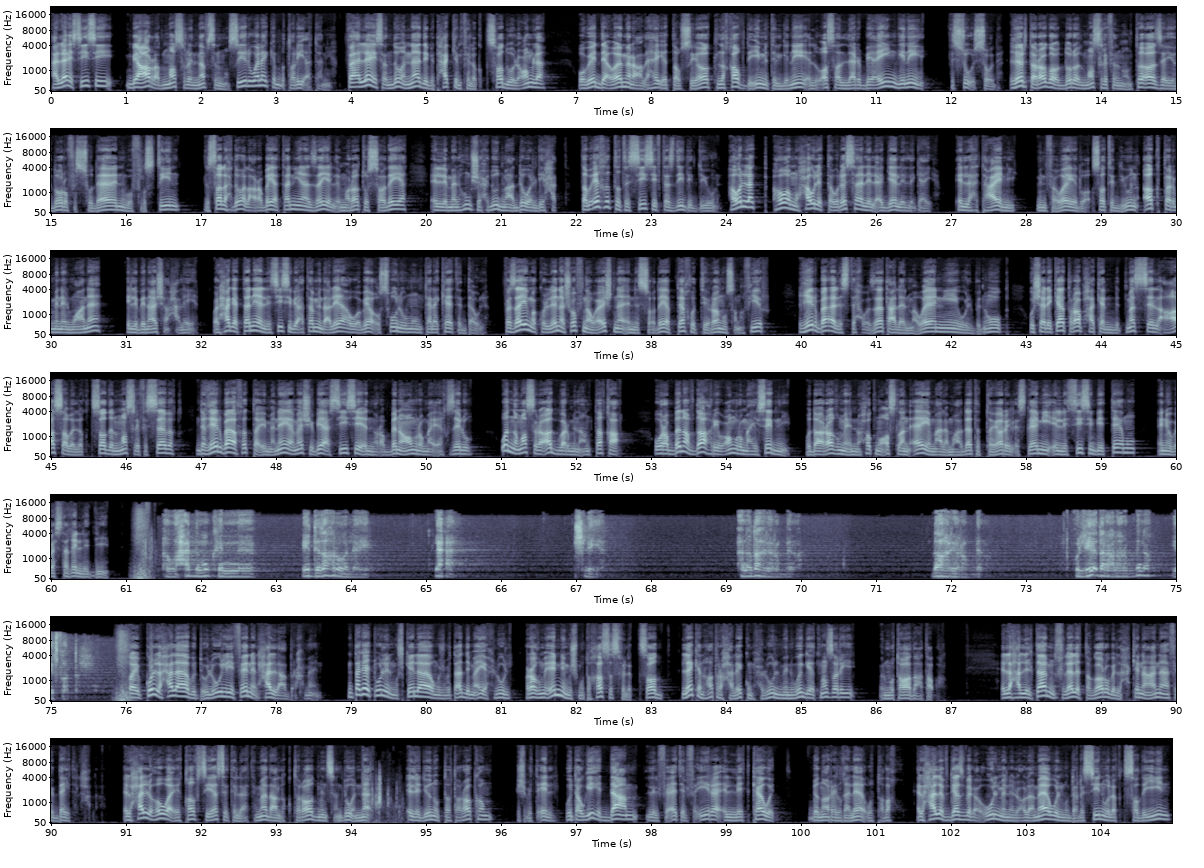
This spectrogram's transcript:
هنلاقي السيسي بيعرض مصر لنفس المصير ولكن بطريقة تانية فهنلاقي صندوق النقد بيتحكم في الاقتصاد والعملة وبيدي أوامر على هيئة توصيات لخفض قيمة الجنيه اللي وصل ل 40 جنيه في السوق السوداء غير تراجع الدور المصري في المنطقة زي دوره في السودان وفلسطين لصالح دول عربية تانية زي الإمارات والسعودية اللي ملهمش حدود مع الدول دي حتى طب إيه خطة السيسي في تسديد الديون؟ هقول لك هو محاولة توريثها للأجيال اللي جاية اللي هتعاني من فوائد وأقساط الديون أكتر من المعاناة اللي بنعيشها حاليا. والحاجة التانية اللي السيسي بيعتمد عليها هو بيع أصول وممتلكات الدولة. فزي ما كلنا شفنا وعشنا إن السعودية بتاخد تيران وصنافير غير بقى الاستحواذات على المواني والبنوك وشركات رابحة كانت بتمثل عصب الاقتصاد المصري في السابق. ده غير بقى خطة إيمانية ماشي بيها السيسي إن ربنا عمره ما يخذله وإن مصر أكبر من أن تقع وربنا في ظهري وعمره ما هيسيبني. وده رغم إن حكمه أصلا قايم على معاداة التيار الإسلامي اللي السيسي بيتهمه إنه بيستغل الدين. هو حد ممكن يدي ظهره ولا إيه؟ لا مش ليا. أنا ظهري ربنا ظهري ربنا. واللي يقدر على ربنا يتفضل. طيب كل حلقة بتقولوا لي فين الحل عبد الرحمن؟ انت جاي تقول المشكلة ومش بتقدم أي حلول رغم إني مش متخصص في الاقتصاد لكن هطرح عليكم حلول من وجهة نظري المتواضعة طبعا. اللي حللتها من خلال التجارب اللي حكينا عنها في بداية الحلقة. الحل هو إيقاف سياسة الاعتماد على الاقتراض من صندوق النقد اللي ديونه بتتراكم مش بتقل وتوجيه الدعم للفئات الفقيرة اللي اتكوت بنار الغلاء والتضخم. الحل في جذب العقول من العلماء والمدرسين والاقتصاديين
